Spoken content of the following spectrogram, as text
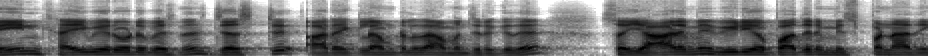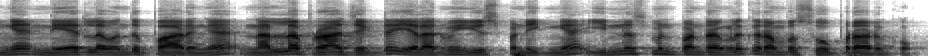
main highway road business just அரை கிலோமீட்டர் தான் அமைஞ்சிருக்குது. ஸோ யாருமே வீடியோ பார்த்துட்டு மிஸ் பண்ணாதீங்க. நேரில் வந்து பாருங்கள் நல்ல ப்ராஜெக்ட்டை எல்லாருமே யூஸ் பண்ணிக்கங்க. இன்வெஸ்ட்மெண்ட் பண்ணுறவங்களுக்கு ரொம்ப சூப்பராக இருக்கும்.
